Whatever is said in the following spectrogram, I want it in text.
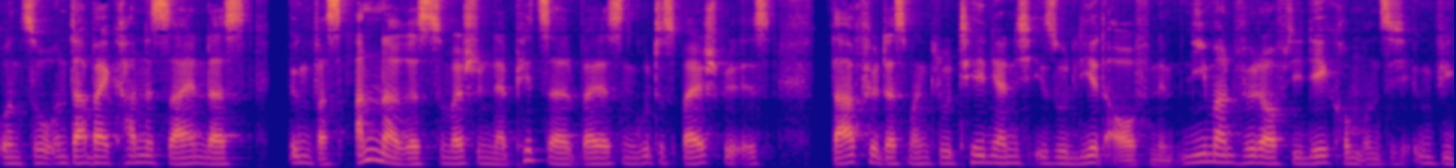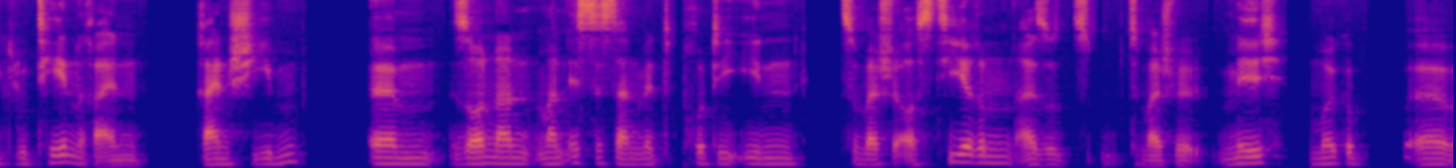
und so. Und dabei kann es sein, dass irgendwas anderes, zum Beispiel in der Pizza, weil das ein gutes Beispiel ist, dafür, dass man Gluten ja nicht isoliert aufnimmt. Niemand würde auf die Idee kommen und sich irgendwie Gluten rein, reinschieben, ähm, sondern man isst es dann mit Proteinen, zum Beispiel aus Tieren, also zum Beispiel Milch, Molke, äh,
